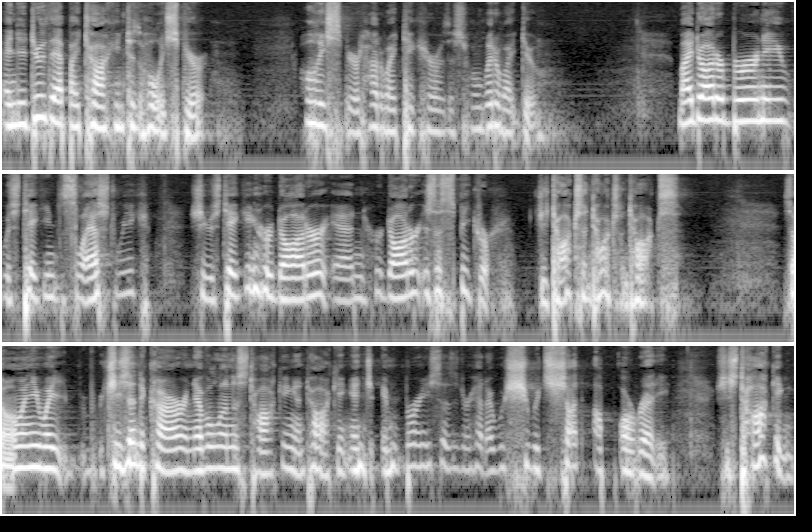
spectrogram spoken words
and you do that by talking to the Holy Spirit. Holy Spirit, how do I take care of this one? What do I do? My daughter Bernie was taking this last week. She was taking her daughter, and her daughter is a speaker. She talks and talks and talks. So, anyway, she's in the car, and Evelyn is talking and talking. And, and Bernie says in her head, I wish she would shut up already. She's talking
